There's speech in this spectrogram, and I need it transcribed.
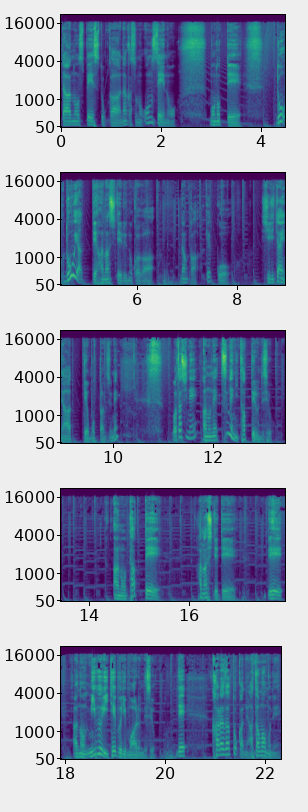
ターのスペースとかなんかその音声のものってどどうやって話してるのかがなんか結構知りたいなって思ったんですよね。私ねあのね常に立ってるんですよ。あの立って話しててであの身振り手振りもあるんですよ。で体とかね頭もね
